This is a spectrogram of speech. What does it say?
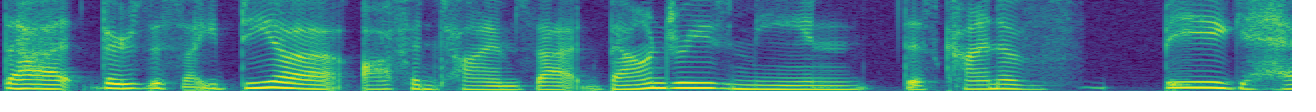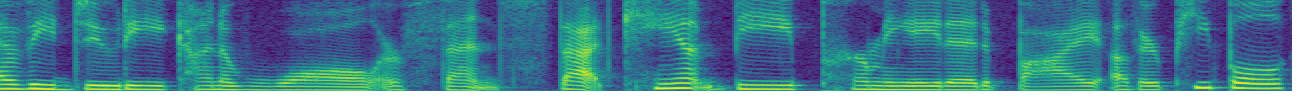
that there's this idea oftentimes that boundaries mean this kind of big, heavy duty kind of wall or fence that can't be permeated by other people,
